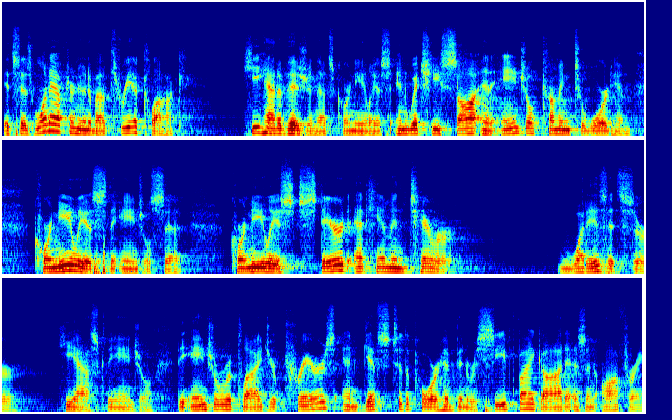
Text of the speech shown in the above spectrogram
It says, one afternoon about three o'clock, he had a vision, that's Cornelius, in which he saw an angel coming toward him. Cornelius, the angel said. Cornelius stared at him in terror. What is it, sir? He asked the angel. The angel replied, Your prayers and gifts to the poor have been received by God as an offering.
